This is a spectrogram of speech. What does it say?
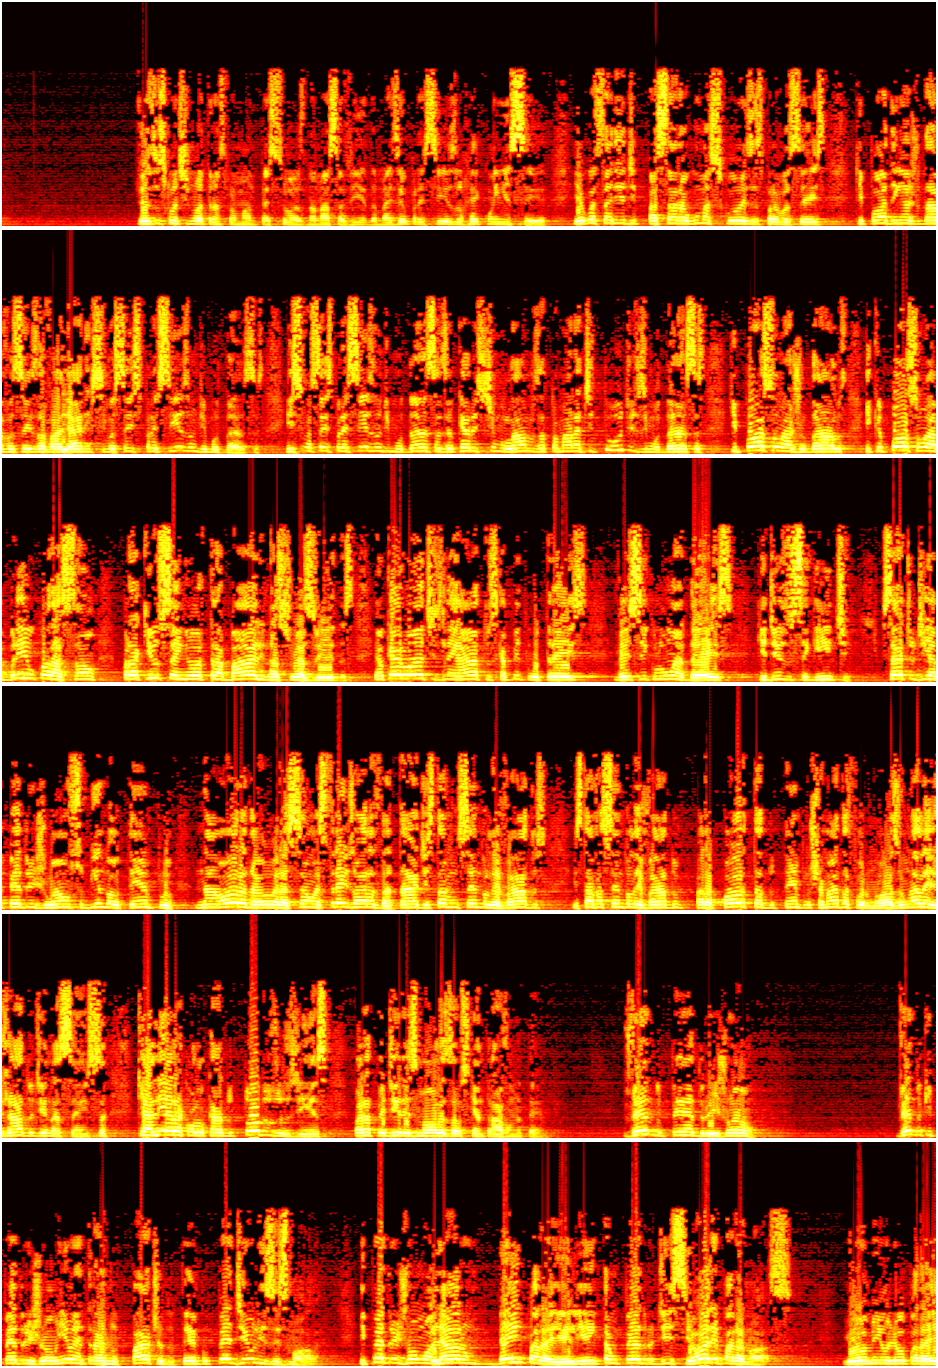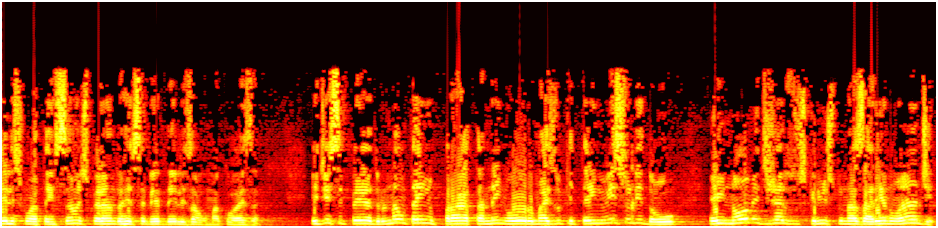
Jesus continua transformando pessoas na nossa vida, mas eu preciso reconhecer. E eu gostaria de passar algumas coisas para vocês que podem ajudar vocês a avaliarem se vocês precisam de mudanças. E se vocês precisam de mudanças, eu quero estimulá-los a tomar atitudes de mudanças que possam ajudá-los e que possam abrir o coração para que o Senhor trabalhe nas suas vidas. Eu quero antes ler Atos capítulo 3, versículo 1 a 10, que diz o seguinte: Certo dia, Pedro e João, subindo ao templo, na hora da oração, às três horas da tarde, estavam sendo levados, estava sendo levado para a porta do templo chamada Formosa, um aleijado de nascença, que ali era colocado todos os dias para pedir esmolas aos que entravam no templo. Vendo Pedro e João, vendo que Pedro e João iam entrar no pátio do templo, pediu-lhes esmola. E Pedro e João olharam bem para ele, e então Pedro disse, olhe para nós. E o homem olhou para eles com atenção, esperando receber deles alguma coisa. E disse Pedro: Não tenho prata nem ouro, mas o que tenho, isso lhe dou. Em nome de Jesus Cristo Nazareno, ande.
